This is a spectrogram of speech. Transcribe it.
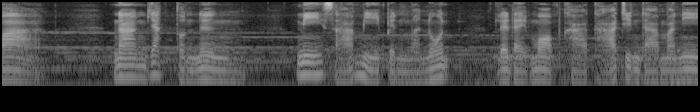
ว่า นางยักษ์ตนหนึ่ง มีสามีเป็นมนุษย์ และได้มอบคาถาจินดามณี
